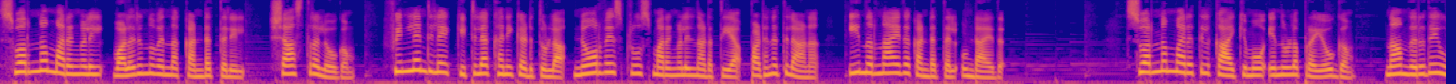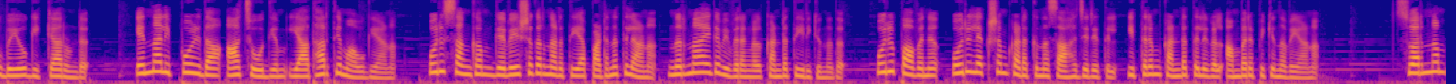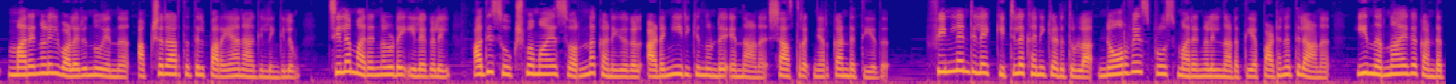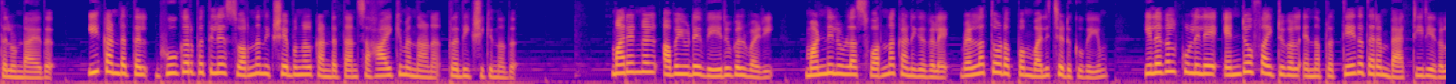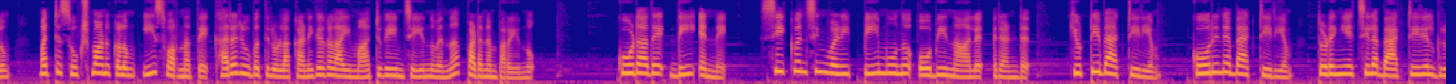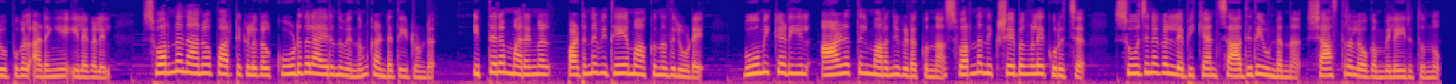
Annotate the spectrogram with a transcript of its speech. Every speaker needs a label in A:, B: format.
A: സ്വർണ മരങ്ങളിൽ വളരുന്നുവെന്ന കണ്ടെത്തലിൽ ശാസ്ത്രലോകം. ഫിൻലൻഡിലെ കിറ്റിലഖനിക്കടുത്തുള്ള നോർവേ സ്പ്രൂസ് മരങ്ങളിൽ നടത്തിയ പഠനത്തിലാണ് ഈ നിർണായക കണ്ടെത്തൽ ഉണ്ടായത്. സ്വർണം മരത്തിൽ കായ്ക്കുമോ എന്നുള്ള പ്രയോഗം നാം വെറുതെ ഉപയോഗിക്കാറുണ്ട്. എന്നാൽ ഇപ്പോഴിതാ ആ ചോദ്യം യാഥാർത്ഥ്യമാവുകയാണ്. ഒരു സംഘം ഗവേഷകർ നടത്തിയ പഠനത്തിലാണ് നിർണായക വിവരങ്ങൾ കണ്ടെത്തിയിരിക്കുന്നത്. ഒരു പവന് ഒരു ലക്ഷം കടക്കുന്ന സാഹചര്യത്തിൽ ഇത്തരം കണ്ടെത്തലുകൾ അമ്പരപ്പിക്കുന്നവയാണ്. സ്വർണം മരങ്ങളിൽ വളരുന്നു എന്ന് അക്ഷരാർത്ഥത്തിൽ പറയാനാകില്ലെങ്കിലും ചില മരങ്ങളുടെ ഇലകളിൽ അതിസൂക്ഷ്മമായ സ്വർണ കണികകൾ അടങ്ങിയിരിക്കുന്നുണ്ട് എന്നാണ് ശാസ്ത്രജ്ഞർ കണ്ടെത്തിയത്. ഫിൻലൻഡിലെ കിറ്റിലഖനിക്കടുത്തുള്ള നോർവേ സ്പ്രൂസ് മരങ്ങളിൽ നടത്തിയ പഠനത്തിലാണ് ഈ നിർണായക കണ്ടെത്തലുണ്ടായത്. ഈ കണ്ടെത്തൽ ഭൂഗർഭത്തിലെ സ്വർണ നിക്ഷേപങ്ങൾ കണ്ടെത്താൻ സഹായിക്കുമെന്നാണ് പ്രതീക്ഷിക്കുന്നത്. മരങ്ങൾ അവയുടെ വേരുകൾ വഴി മണ്ണിലുള്ള സ്വർണ കണികകളെ വെള്ളത്തോടൊപ്പം വലിച്ചെടുക്കുകയും ഇലകൾക്കുള്ളിലെ എൻഡോഫൈറ്റുകൾ എന്ന പ്രത്യേകതരം ബാക്ടീരിയകളും മറ്റ് സൂക്ഷ്മാണുക്കളും ഈ സ്വർണത്തെ ഖരരൂപത്തിലുള്ള കണികകളായി മാറ്റുകയും ചെയ്യുന്നുവെന്ന് പഠനം പറയുന്നു. കൂടാതെ ഡി എൻ എ സീക്വൻസിംഗ് വഴി പി മൂന്ന് ഒ ബി നാല് രണ്ട് ക്യുട്ടി ബാക്ടീരിയം കോറിനെ ബാക്ടീരിയം തുടങ്ങിയ ചില ബാക്ടീരിയൽ ഗ്രൂപ്പുകൾ അടങ്ങിയ ഇലകളിൽ സ്വർണ നാനോ പാർട്ടിക്കിളുകൾ കൂടുതലായിരുന്നുവെന്നും കണ്ടെത്തിയിട്ടുണ്ട്. ഇത്തരം മരങ്ങൾ പഠനവിധേയമാക്കുന്നതിലൂടെ ഭൂമിക്കടിയിൽ ആഴത്തിൽ മറഞ്ഞുകിടക്കുന്ന സ്വർണ നിക്ഷേപങ്ങളെക്കുറിച്ച് സൂചനകൾ ലഭിക്കാൻ സാധ്യതയുണ്ടെന്ന് ശാസ്ത്രലോകം വിലയിരുത്തുന്നു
